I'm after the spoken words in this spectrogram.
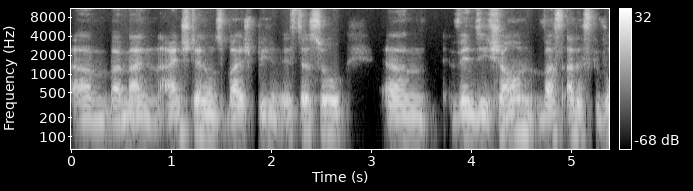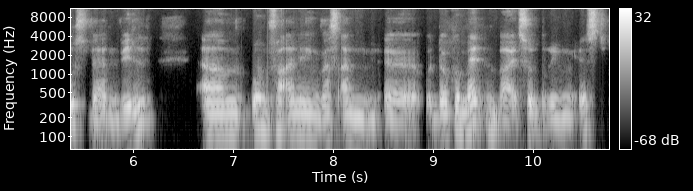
Ähm, bei meinen Einstellungsbeispielen ist das so, ähm, wenn Sie schauen, was alles gewusst werden will ähm, und vor allen Dingen, was an äh, Dokumenten beizubringen ist,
